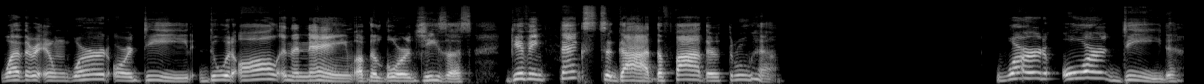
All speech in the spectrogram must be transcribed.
whether in word or deed, do it all in the name of the Lord Jesus, giving thanks to God the Father through him. Word or deed.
